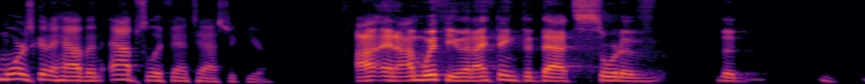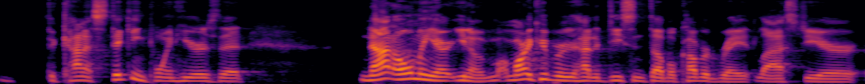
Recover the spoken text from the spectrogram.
Moore is going to have an absolutely fantastic year. I, and I'm with you. And I think that that's sort of the the kind of sticking point here is that not only are you know Amari Cooper had a decent double covered rate last year,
